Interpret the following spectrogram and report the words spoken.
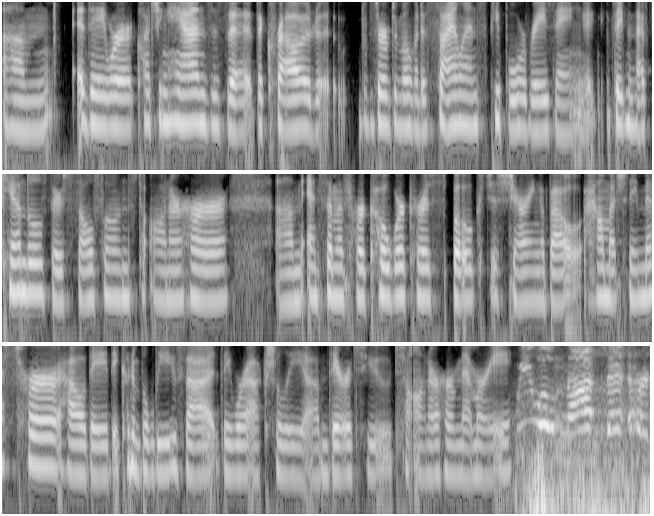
Um, they were clutching hands as the, the crowd observed a moment of silence. People were raising, they didn't have candles, their cell phones to honor her. Um, and some of her coworkers spoke, just sharing about how much they missed her, how they, they couldn't believe that they were actually um, there to to honor her memory. We will not let her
